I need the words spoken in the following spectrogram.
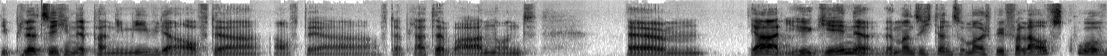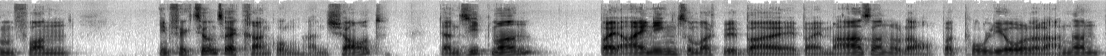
die plötzlich in der Pandemie wieder auf der, auf der, auf der Platte waren. Und ähm, ja, die Hygiene, wenn man sich dann zum Beispiel Verlaufskurven von Infektionserkrankungen anschaut, dann sieht man, bei einigen, zum Beispiel bei, bei Masern oder auch bei Polio oder anderen,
